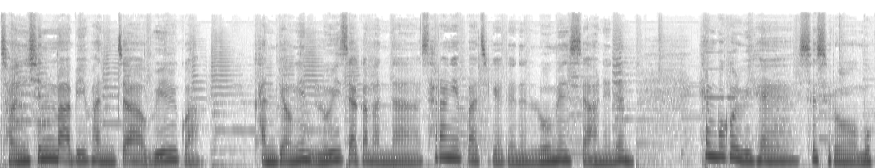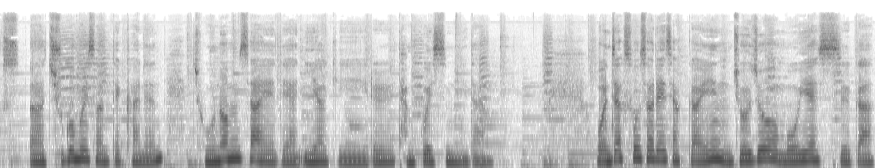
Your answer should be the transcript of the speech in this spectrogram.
전신마비 환자 윌과 간병인 루이자가 만나 사랑에 빠지게 되는 로맨스 안에는 행복을 위해 스스로 목, 어, 죽음을 선택하는 존엄사에 대한 이야기를 담고 있습니다. 원작 소설의 작가인 조조 모예스가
